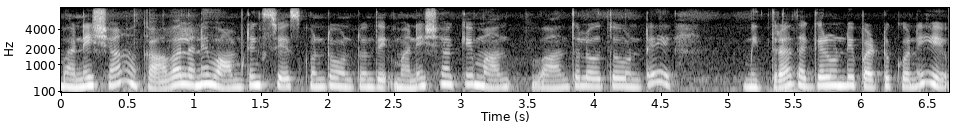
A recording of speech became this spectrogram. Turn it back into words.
మనీష కావాలని వామిటింగ్స్ చేసుకుంటూ ఉంటుంది. మనీషాకి మా వాంతులవుతూ ఉంటే మిత్ర దగ్గర ఉండి పట్టుకొని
